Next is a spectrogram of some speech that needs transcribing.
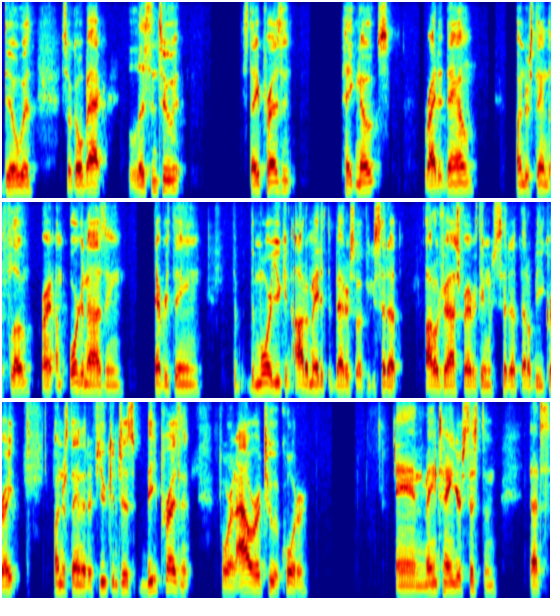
deal with. So go back, listen to it, stay present, take notes, write it down, understand the flow. Right, I'm organizing everything. The the more you can automate it, the better. So if you can set up auto drafts for everything once you set it up, that'll be great. Understand that if you can just be present for an hour or two a quarter and maintain your system, that's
